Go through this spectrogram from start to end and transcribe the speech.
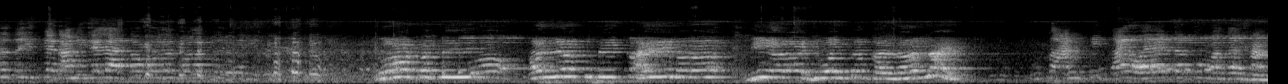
तर इतक्यात आम्ही गेलो अन्य तुम्ही काही म्हणा मी याला जिवंत करणार नाही आणखी काय व्हायचं तू मला सांग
